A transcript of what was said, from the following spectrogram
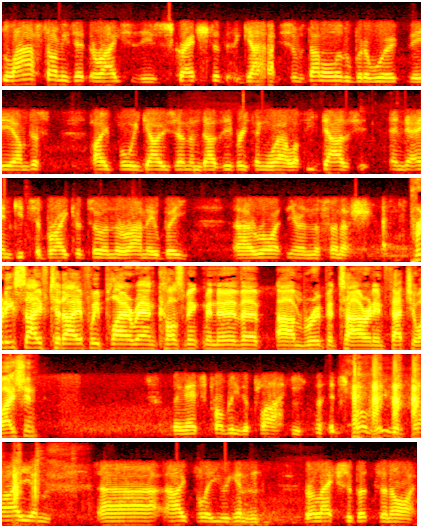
last time he's at the races, he was scratched at the gate, so we've done a little bit of work there. I'm just hopeful he goes in and does everything well. If he does and, and gets a break or two in the run, he'll be uh, right there in the finish. Pretty safe today if we play around Cosmic Minerva, um, Rupertar, and Infatuation. I think that's probably the play. That's probably the play, and uh, hopefully we can relax a bit tonight.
